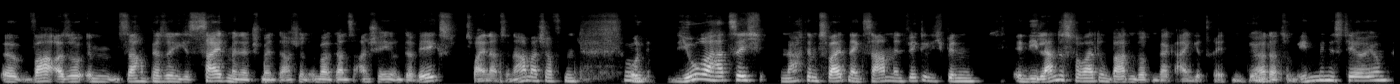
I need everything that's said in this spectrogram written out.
äh, war also in Sachen persönliches Zeitmanagement da schon immer ganz anständig unterwegs, zwei Nationalmannschaften. Hm. Und Jura hat sich nach dem zweiten Examen entwickelt. Ich bin in die Landesverwaltung Baden-Württemberg eingetreten, gehört Mhm. da zum Innenministerium,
